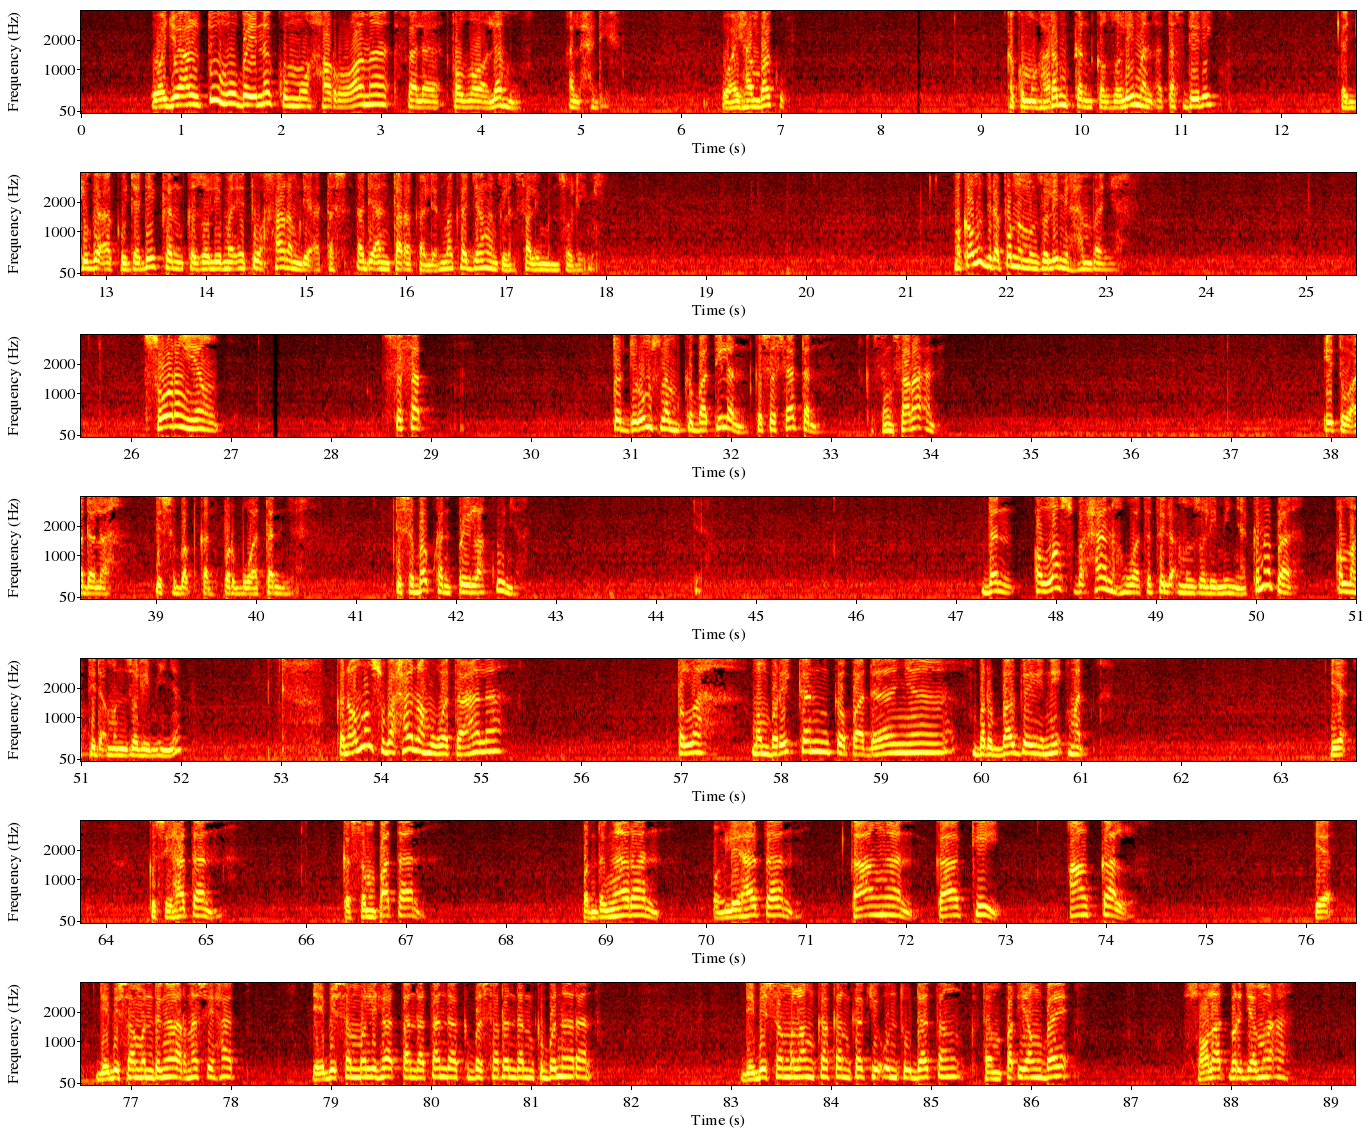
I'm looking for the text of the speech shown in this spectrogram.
waja'altuhu bainakum muharrama fala tadhalamu al-hadis wahai hambaku aku mengharamkan kezaliman atas diriku dan juga aku jadikan kezaliman itu haram di atas di antara kalian. Maka jangan kalian saling menzalimi. Maka Allah tidak pernah menzalimi hambanya. Seorang yang sesat terjerumus dalam kebatilan, kesesatan, kesengsaraan. Itu adalah disebabkan perbuatannya, disebabkan perilakunya. Ya. Dan Allah subhanahu wa ta'ala tidak menzaliminya. Kenapa Allah tidak menzaliminya? Karena Allah subhanahu wa ta'ala telah memberikan kepadanya berbagai nikmat. Ya kesehatan kesempatan pendengaran penglihatan tangan kaki akal. Ya dia bisa mendengar nasihat. Dia bisa melihat tanda-tanda kebesaran dan kebenaran. Dia bisa melangkahkan kaki untuk datang ke tempat yang baik Salat berjamaah.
